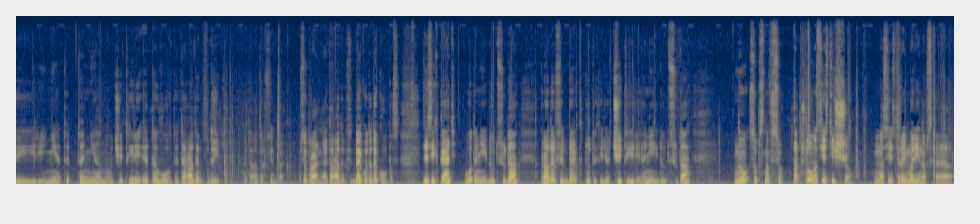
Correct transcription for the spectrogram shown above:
Нет, это не оно. 4 это вот. Это радар. Подождите. Это радар фидбэк. Все правильно. Это радар фидбэк. Вот это компас. Здесь их 5. Вот они идут сюда. Радар фидбэк. Тут их идет 4. Они идут сюда. Ну, собственно, все. Так, что у нас есть еще? У нас есть реймариновская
